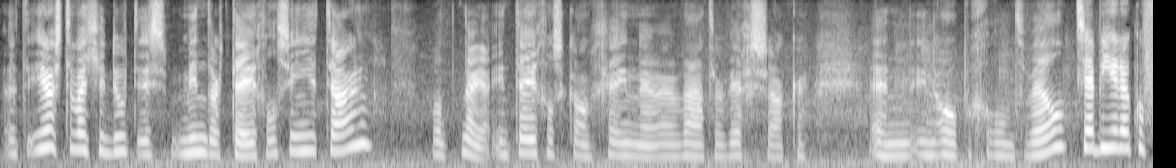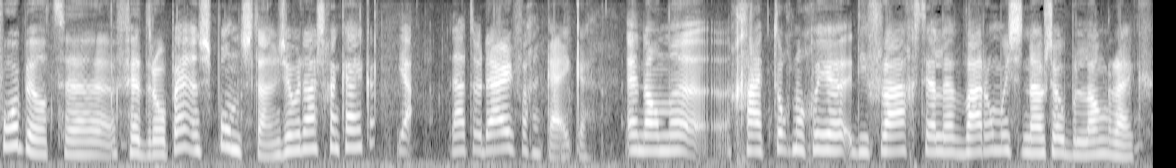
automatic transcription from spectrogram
Het eerste wat je doet is minder tegels in je tuin. Want nou ja, in tegels kan geen water wegzakken en in open grond wel. Ze hebben hier ook een voorbeeld verderop, hè? een sponstuin. Zullen we daar eens gaan kijken? Ja, laten we daar even gaan kijken. En dan ga ik toch nog weer die vraag stellen, waarom is het nou zo belangrijk?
